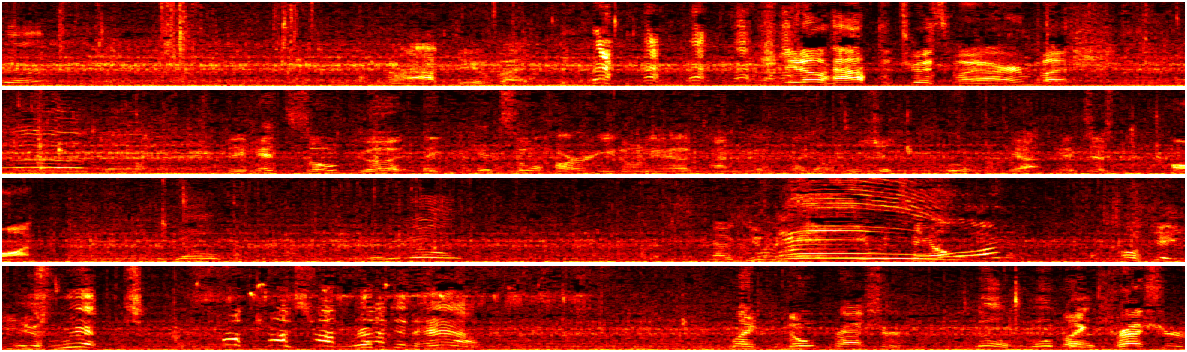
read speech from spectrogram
sure. You don't have to, but you don't have to twist my arm, but Oh, no. they hit so good. They hit so hard you don't even have time to No, like it's just boom. Yeah, it's just on. Here we go. Here we go. Now you, you have a tail oh! on? Okay, you It's ripped. it's ripped in half. like no pressure. No, no Like pressure. pressure,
